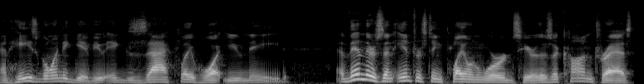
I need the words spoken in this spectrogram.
And He's going to give you exactly what you need. And then there's an interesting play on words here. There's a contrast.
